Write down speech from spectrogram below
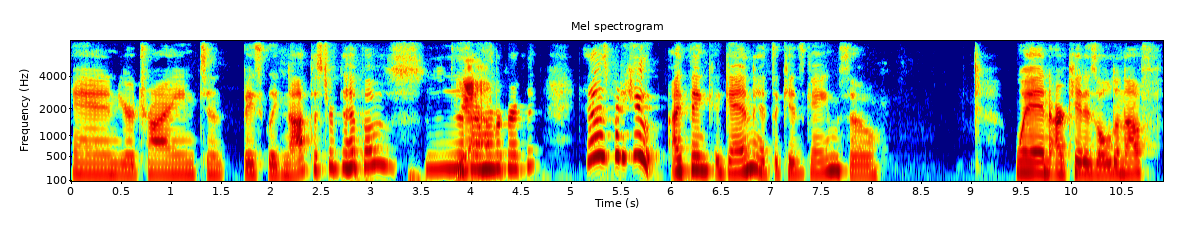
and you're trying to basically not disturb the hippos if Yeah. i remember correctly yeah, that's pretty cute i think again it's a kid's game so when our kid is old enough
